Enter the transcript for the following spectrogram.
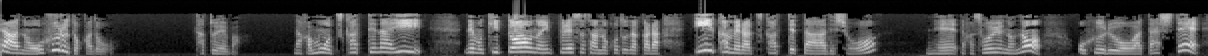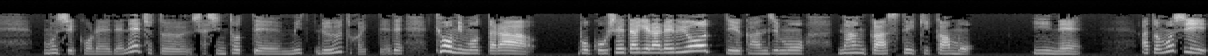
メラのお風呂とかどう？例えば。なんかもう使ってない、でもきっと青のインプレッサさんのことだから、いいカメラ使ってたでしょ？ね。だからそういうののお風呂を渡して、もしこれでね、ちょっと写真撮ってみるとか言って。で、興味持ったら、僕教えてあげられるよっていう感じも、なんか素敵かも。いいね。あともし、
